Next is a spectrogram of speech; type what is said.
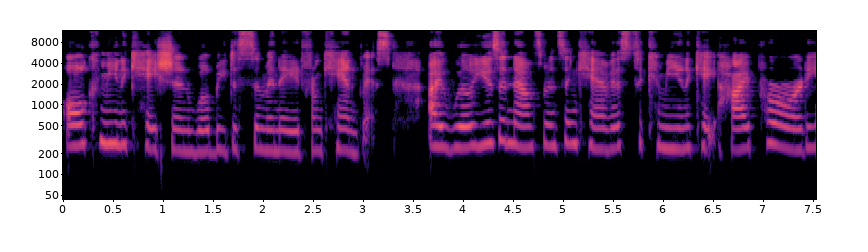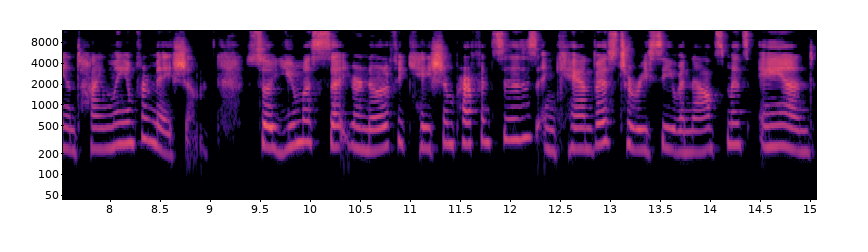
all communication will be disseminated from Canvas. I will use announcements in Canvas to communicate high priority and timely information. So you must set your notification preferences in Canvas to receive announcements and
